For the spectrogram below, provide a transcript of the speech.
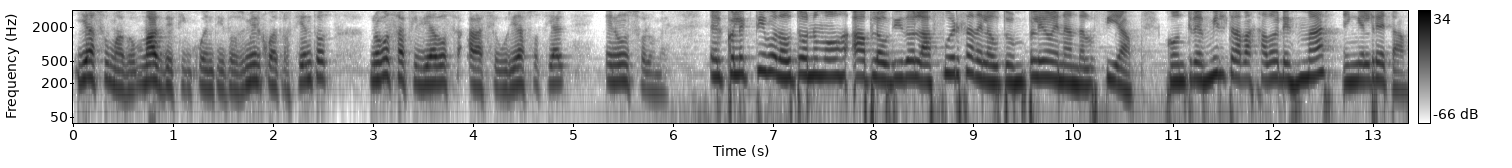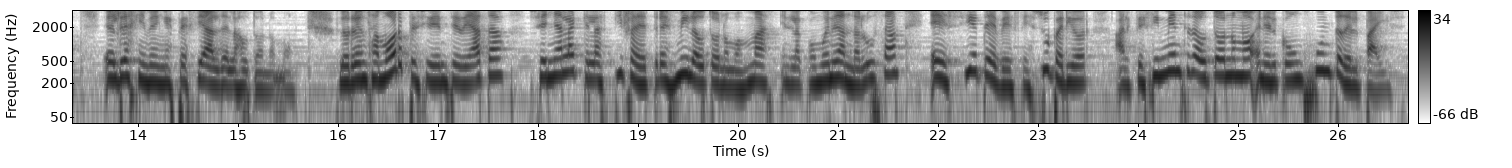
y ha sumado más de 52.400 nuevos afiliados a la seguridad social en un solo mes. El colectivo de autónomos ha aplaudido la fuerza del autoempleo en Andalucía, con 3.000 trabajadores más en el RETA, el régimen especial de los autónomos. Lorenzo Amor, presidente de ATA, señala que la cifra de 3.000 autónomos más en la comunidad andaluza es siete veces superior al crecimiento de autónomos en el conjunto del país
